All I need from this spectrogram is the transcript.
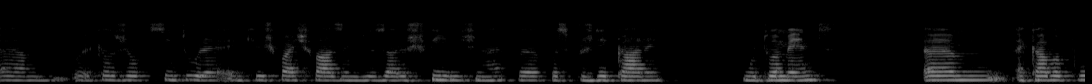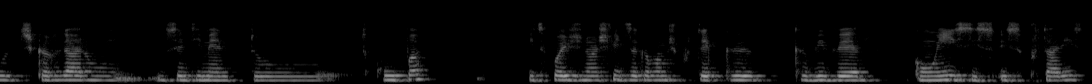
um, aquele jogo de cintura em que os pais fazem de usar os filhos não é? para, para se prejudicarem mutuamente, um, acaba por descarregar um, um, sentimento de culpa e depois nós filhos acabamos por ter que, que viver com isso e, e suportar isso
